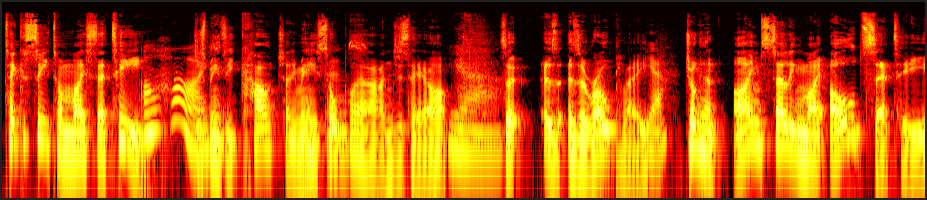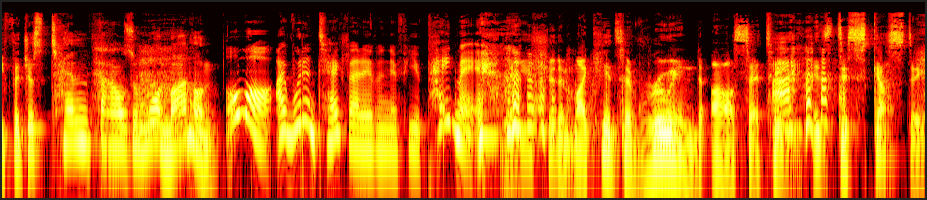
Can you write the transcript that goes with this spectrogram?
take a seat on my settee, 아하, just I means 이 couch 아니면 이 Makes sense. 소파에 앉으세요. Yeah. So as as a role play, Yeah. 정현, I'm selling my old settee for just 10,000 won, 만 원. 어머, I wouldn't take that even if you paid me. Yeah, you shouldn't. My kids have ruined our settee. It's disgusting.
